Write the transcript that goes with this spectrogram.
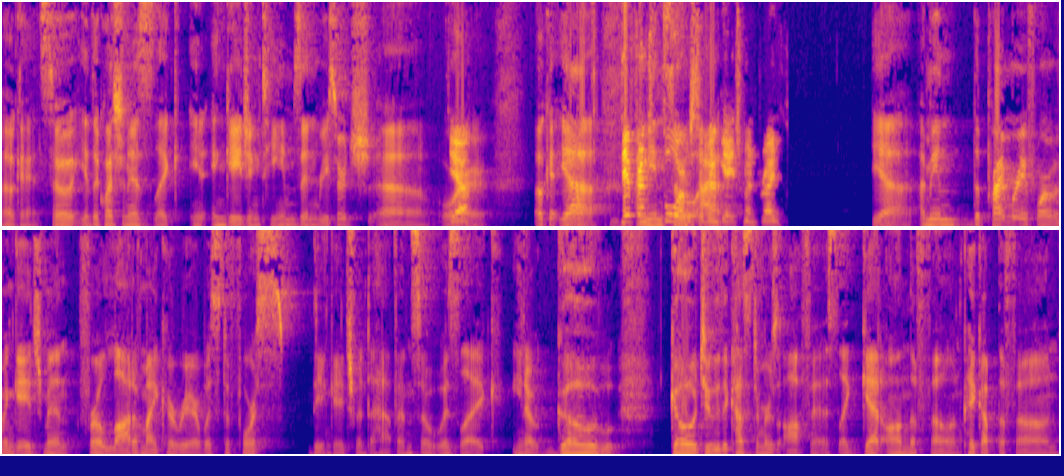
Okay, so yeah, the question is like engaging teams in research, uh, or yeah. okay, yeah, different I mean, forms so of I, engagement, right? Yeah, I mean, the primary form of engagement for a lot of my career was to force the engagement to happen. So it was like, you know, go go to the customer's office, like get on the phone, pick up the phone,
